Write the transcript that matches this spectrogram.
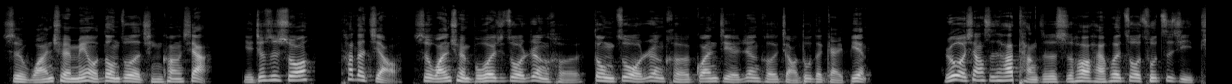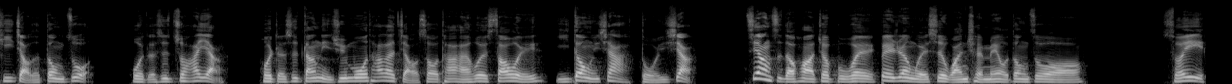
是完全没有动作的情况下，也就是说他的脚是完全不会去做任何动作、任何关节、任何角度的改变。如果像是他躺着的时候，还会做出自己踢脚的动作，或者是抓痒，或者是当你去摸他的脚时候，他还会稍微移动一下、躲一下，这样子的话就不会被认为是完全没有动作哦。所以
